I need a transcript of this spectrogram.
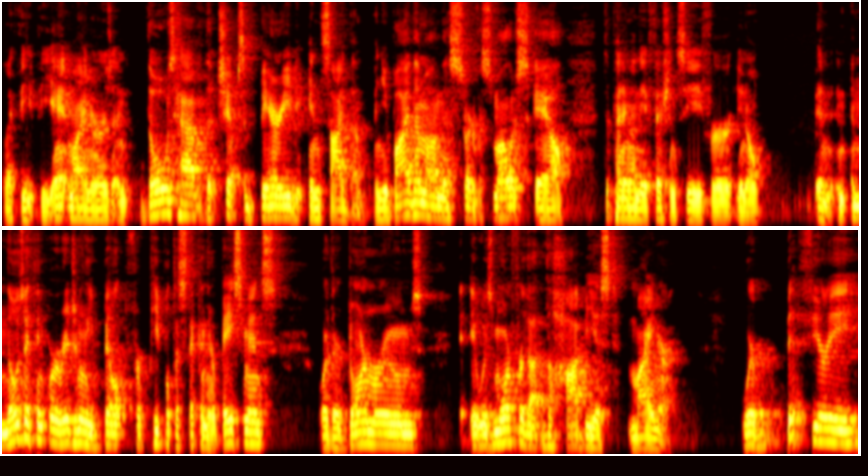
like the, the Antminers, and those have the chips buried inside them. And you buy them on this sort of a smaller scale, depending on the efficiency for, you know, and, and, and those I think were originally built for people to stick in their basements or their dorm rooms. It was more for the, the hobbyist miner. Where Bitfury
